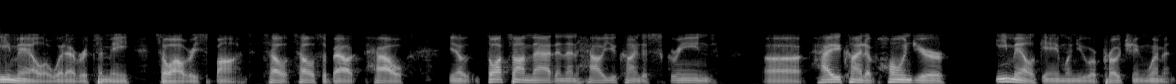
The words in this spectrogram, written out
email or whatever to me so I'll respond tell tell us about how you know thoughts on that and then how you kind of screened uh, how you kind of honed your email game when you were approaching women.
